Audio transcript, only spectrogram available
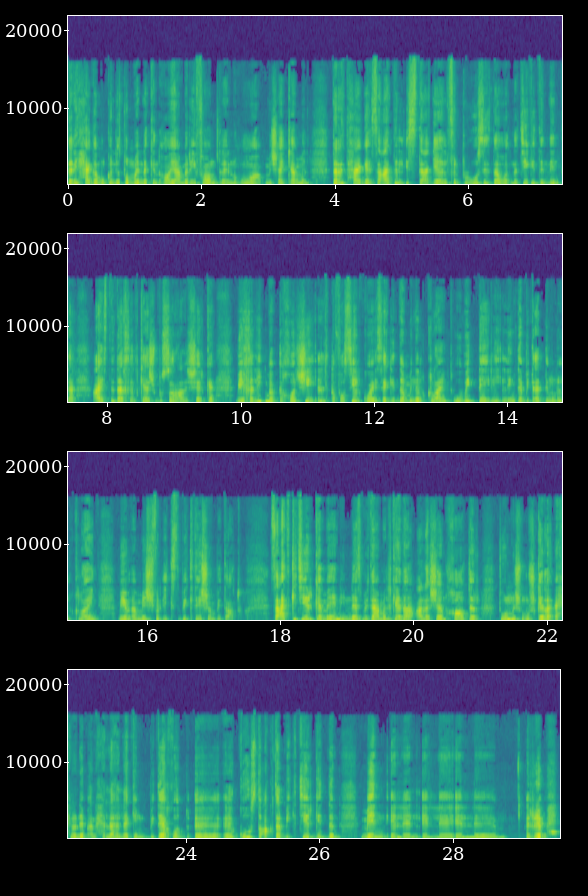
تاني حاجة ممكن يطلب منك إن هو يعمل refund لأن هو مش هيكمل. تالت حاجة ساعات الاستعجال في ال process دوت نتيجة إن أنت عايز تدخل كاش بسرعة للشركة بيخليك ما بتاخدش التفاصيل كويسة جدا من ال client وبالتالي اللي أنت بتقدمه لل client بيبقى مش في ال expectation بتاعته. ساعات كتير كمان الناس بتعمل كده علشان خاطر تقول مش مشكلة إحنا نبقى نحلها لكن بتاخد cost أكتر بكتير جدا من ال ال ال ال الربح.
